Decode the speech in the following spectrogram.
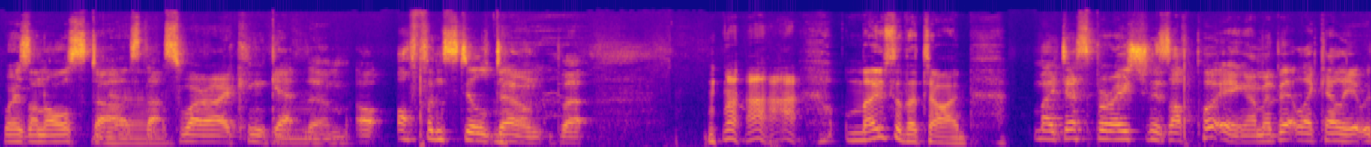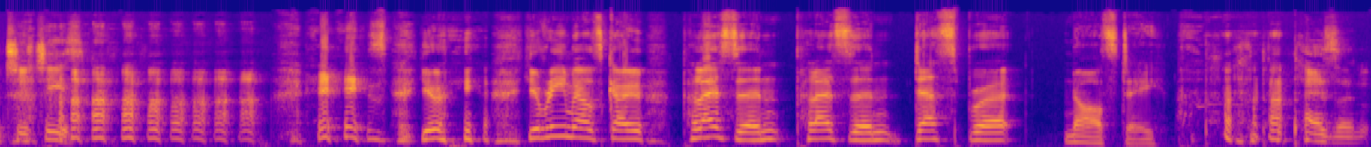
Whereas on All Stars, Yeah. that's where I can get them. O- Often still don't, but Most of the time, my desperation is off putting. I'm a bit like Elliott with two T's. it is your your emails go pleasant, pleasant, desperate, nasty. peasant.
